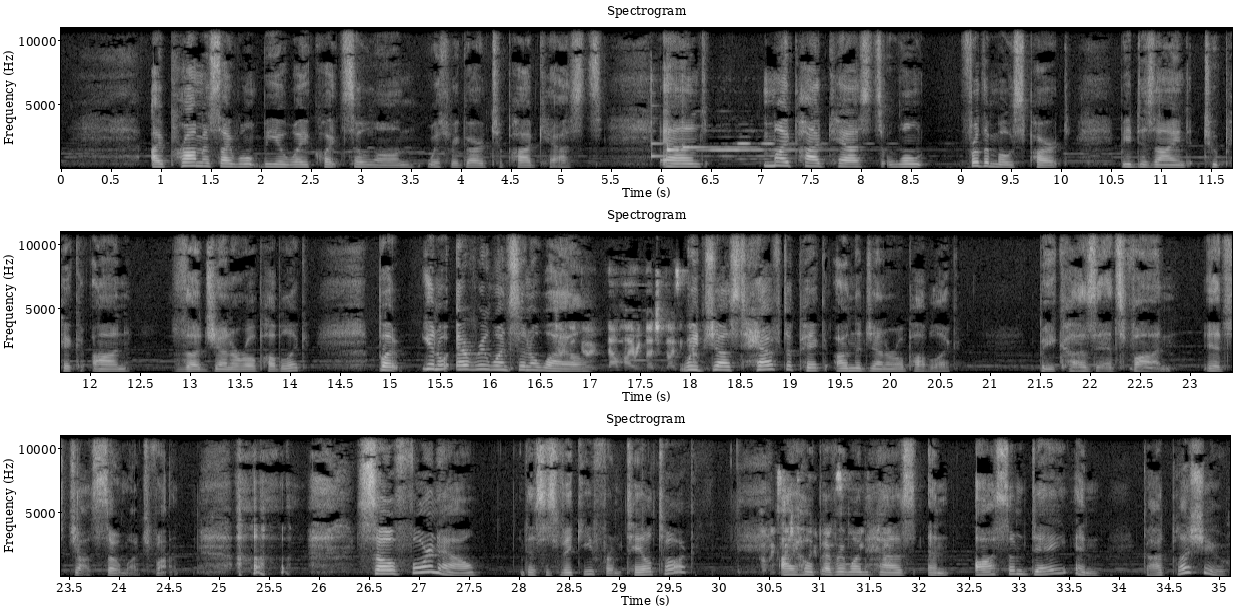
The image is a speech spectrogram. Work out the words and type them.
I promise I won't be away quite so long with regard to podcasts. And my podcasts won't, for the most part, be designed to pick on the general public. But, you know, every once in a while, Now hiring merchandising we just have to pick on the general public because it's fun. It's just so much fun. so for now, this is Vicky from Tail Talk. I hope everyone has an awesome day and God bless you.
